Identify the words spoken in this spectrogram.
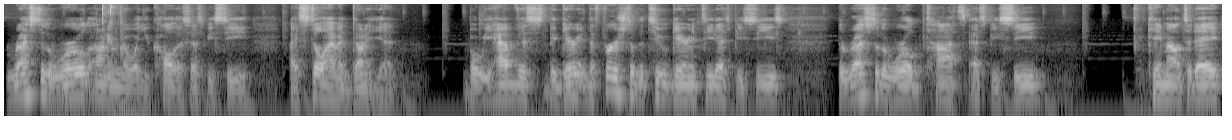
rest of the world, I don't even know what you call this SBC. I still haven't done it yet. But we have this, the, the first of the two guaranteed SBCs, the rest of the world TOTS SBC came out today.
